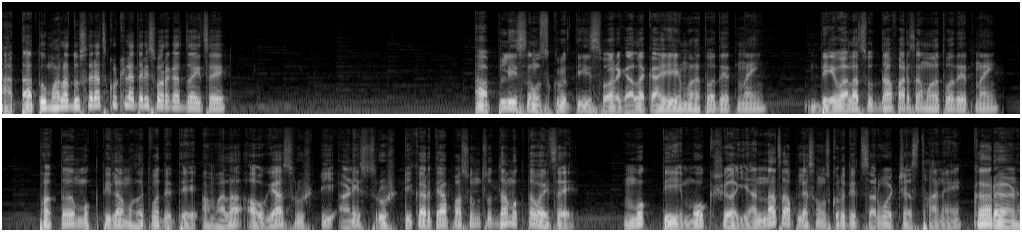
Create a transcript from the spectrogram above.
आता तुम्हाला दुसऱ्याच कुठल्या तरी स्वर्गात जायचंय? आपली संस्कृती स्वर्गाला काहीही महत्त्व देत नाही. देवाला सुद्धा फारसं महत्त्व देत नाही. फक्त मुक्तीला महत्त्व देते. आम्हाला अवघ्या सृष्टी आणि सृष्टीकर्त्यापासून सुद्धा मुक्त व्हायचंय. मुक्ती मोक्ष यांनाच आपल्या संस्कृतीत सर्वोच्च स्थान आहे. कारण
